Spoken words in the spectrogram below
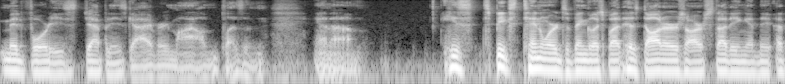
mid 40s Japanese guy, very mild and pleasant. And um, he speaks 10 words of English, but his daughters are studying in the,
